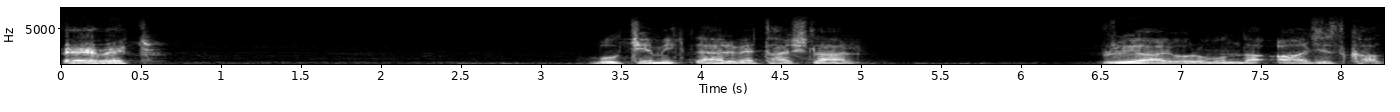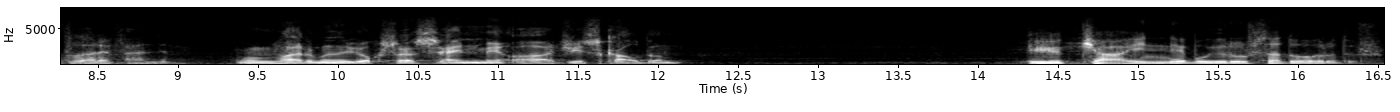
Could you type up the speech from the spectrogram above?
Evet. Bu kemikler ve taşlar rüya yorumunda aciz kaldılar efendim. Bunlar mı yoksa sen mi aciz kaldın? Büyük kahin ne buyurursa doğrudur.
